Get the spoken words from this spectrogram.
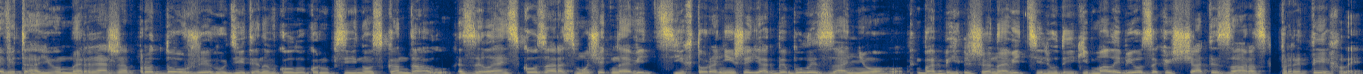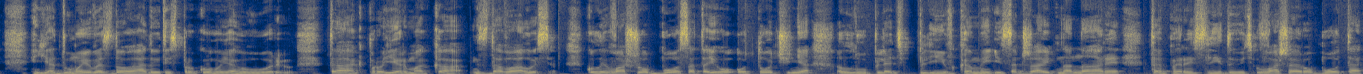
Вітаю. Мережа продовжує гудіти навколо корупційного скандалу. Зеленського зараз мочать навіть ті, хто раніше якби були за нього. Ба більше навіть ті люди, які б мали б його захищати, зараз притихли. Я думаю, ви здогадуєтесь про кого я говорю. Так, про Єрмака. Здавалося б, коли вашого боса та його оточення луплять плівками і саджають на нари та переслідують, ваша робота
